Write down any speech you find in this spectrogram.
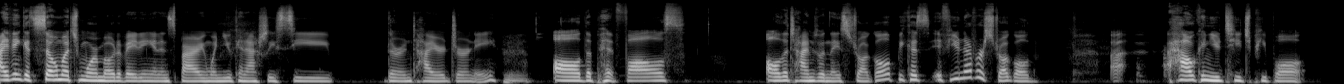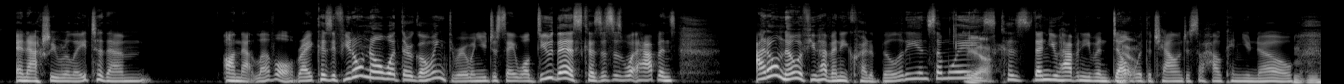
I think it's so much more motivating and inspiring when you can actually see their entire journey, all the pitfalls, all the times when they struggle. Because if you never struggled, uh, how can you teach people and actually relate to them on that level, right? Because if you don't know what they're going through and you just say, well, do this because this is what happens, I don't know if you have any credibility in some ways Yeah. because then you haven't even dealt Yeah. with the challenges. So how can you know Mhm.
